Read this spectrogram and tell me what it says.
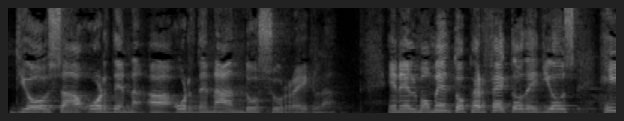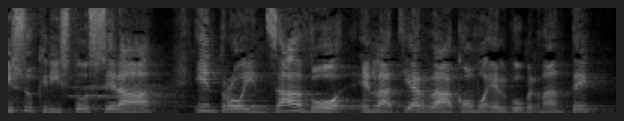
Dios ha ordenado su regla. En el momento perfecto de Dios, Jesucristo será intronizado en la tierra como el gobernante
